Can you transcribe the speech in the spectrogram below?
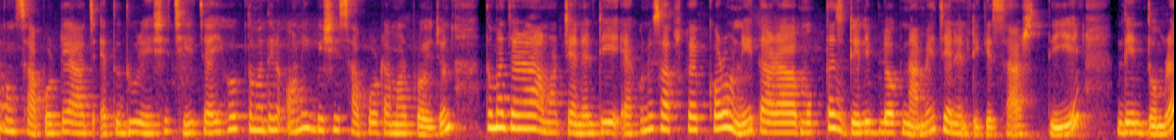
এবং সাপোর্টে আজ এত দূর এসেছি, যাই হোক তোমাদের অনেক বেশি সাপোর্ট আমার প্রয়োজন। তোমার যারা আমার চ্যানেলটি এখনও সাবস্ক্রাইব করোনি, তারা মুক্তাজ ডেলি ব্লগ নামে চ্যানেলটিকে সার্চ দিয়ে দেন তোমরা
